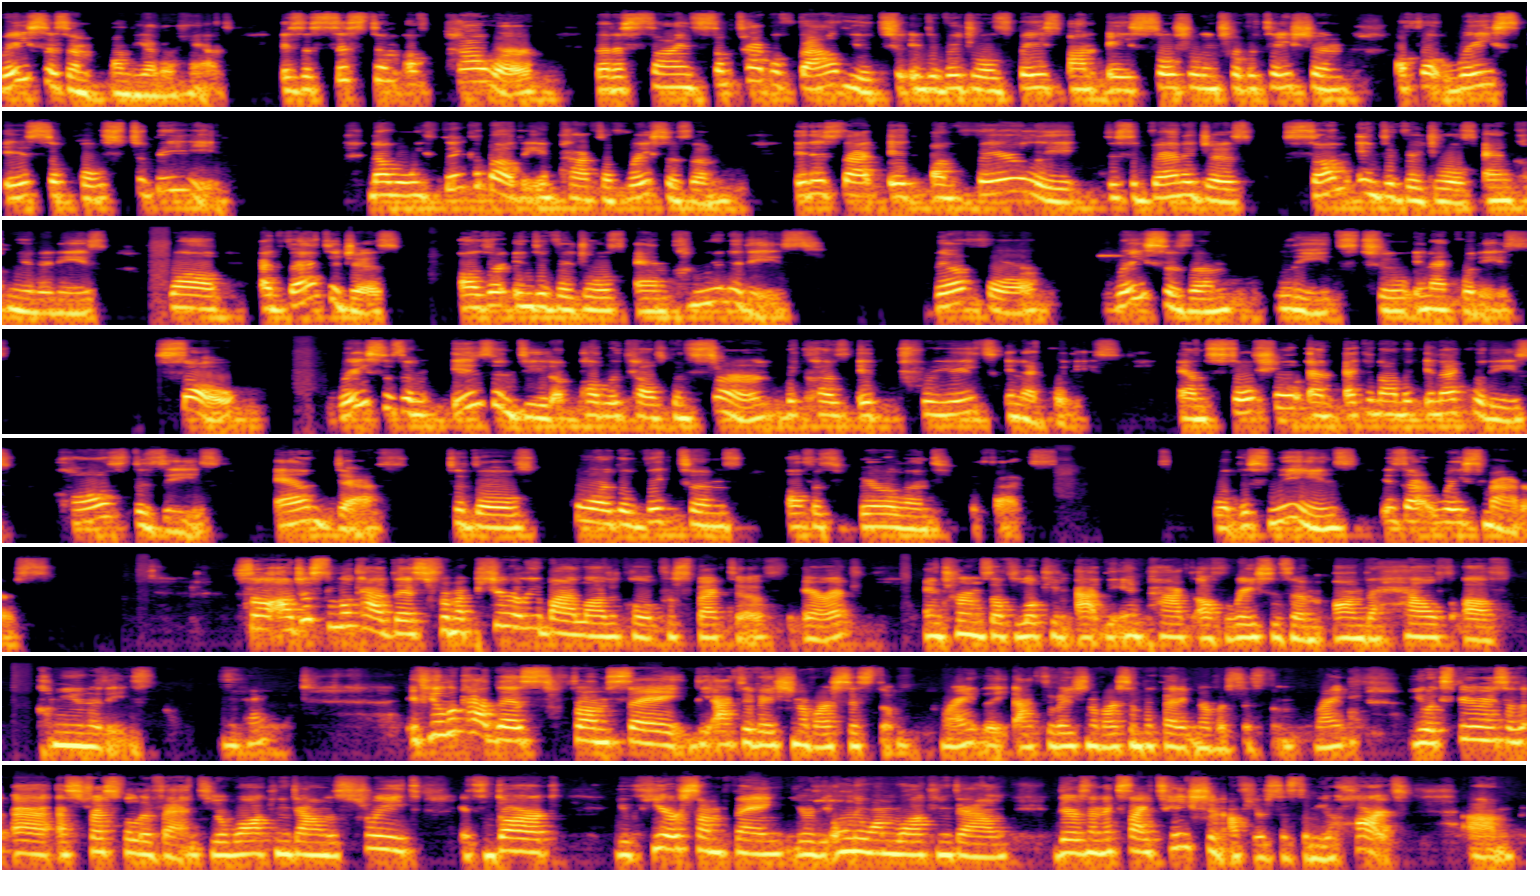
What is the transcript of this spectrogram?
Racism, on the other hand, is a system of power that assigns some type of value to individuals based on a social interpretation of what race is supposed to be. Now, when we think about the impact of racism, it is that it unfairly disadvantages some individuals and communities while advantages other individuals and communities. Therefore, racism leads to inequities. So, racism is indeed a public health concern because it creates inequities, and social and economic inequities cause disease and death to those who are the victims of its virulent effects. What this means is that race matters. So I'll just look at this from a purely biological perspective, Eric, in terms of looking at the impact of racism on the health of communities. Okay. If you look at this from, say, the activation of our system, right, the activation of our sympathetic nervous system, right, you experience a, a stressful event. You're walking down the street, it's dark, you hear something, you're the only one walking down, there's an excitation of your system, your heart um,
